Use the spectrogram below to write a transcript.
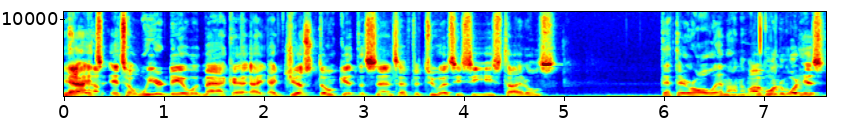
Yeah, it's it's a weird deal with Mac. I, I- just don't get the sense after two SEC East titles that they're all in on him. I wonder what his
